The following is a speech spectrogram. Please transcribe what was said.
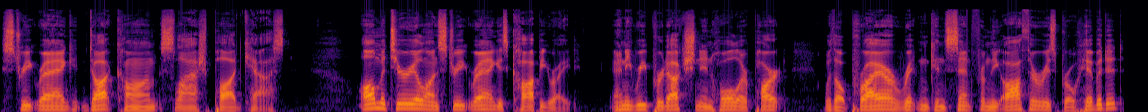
streetrag.com slash podcast. All material on Street Rag is copyright. Any reproduction in whole or part without prior written consent from the author is prohibited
